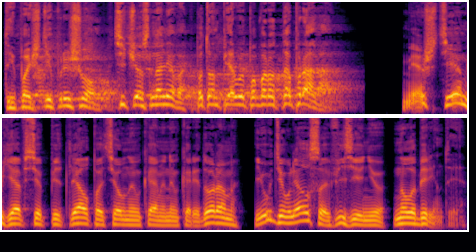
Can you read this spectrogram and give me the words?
«Ты почти пришел. Сейчас налево, потом первый поворот направо». Меж тем я все петлял по темным каменным коридорам и удивлялся везению на лабиринты.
